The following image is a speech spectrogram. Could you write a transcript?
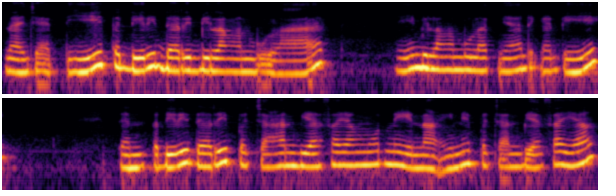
Nah, jadi terdiri dari bilangan bulat. Ini bilangan bulatnya adik-adik. Dan terdiri dari pecahan biasa yang murni. Nah, ini pecahan biasa yang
